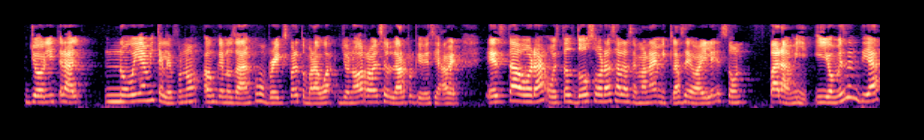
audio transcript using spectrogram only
Yo literal no veía mi teléfono, aunque nos daban como breaks para tomar agua. Yo no agarraba el celular porque yo decía, a ver, esta hora o estas dos horas a la semana de mi clase de baile son para mí. Y yo me sentía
